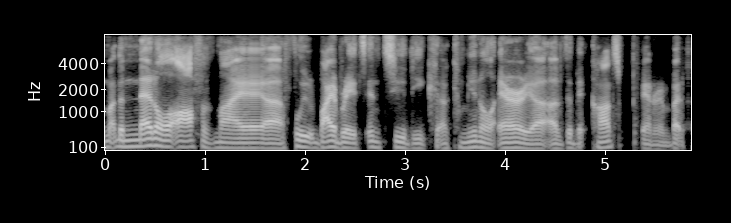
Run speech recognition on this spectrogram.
my the metal off of my uh, flute vibrates into the uh, communal area of the concert band room. But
